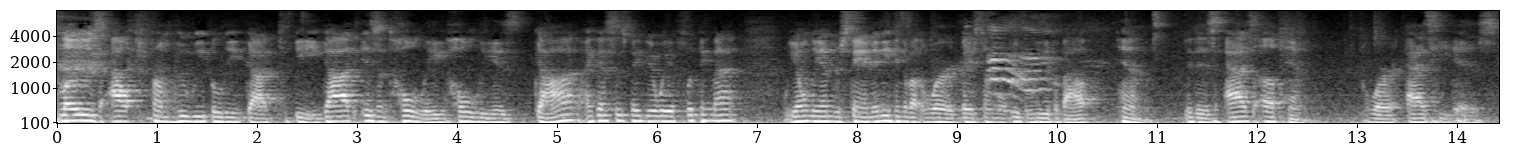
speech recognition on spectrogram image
flows out from who we believe God to be. God isn't holy, holy is God, I guess is maybe a way of flipping that. We only understand anything about the word based on what we believe about him. It is as of him, or as he is.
